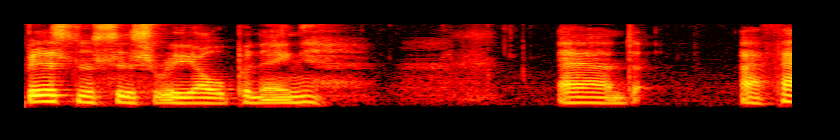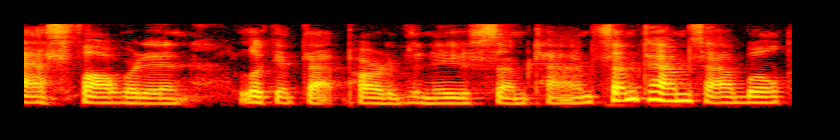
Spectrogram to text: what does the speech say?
businesses reopening, and I fast forward and look at that part of the news sometimes. Sometimes I will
